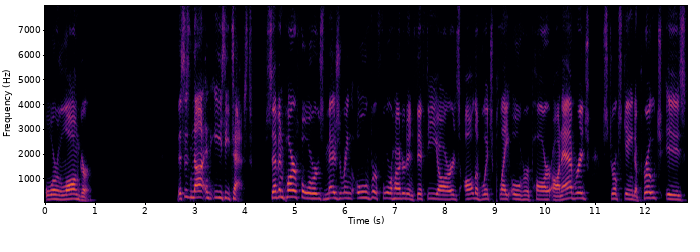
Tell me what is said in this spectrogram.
or longer. This is not an easy test. Seven par fours measuring over 450 yards, all of which play over par on average. Strokes gained approach is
